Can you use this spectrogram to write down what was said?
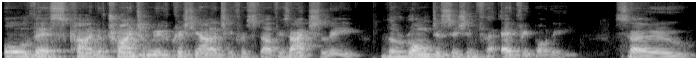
all this kind of trying to remove Christianity from stuff is actually the wrong decision for everybody. So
